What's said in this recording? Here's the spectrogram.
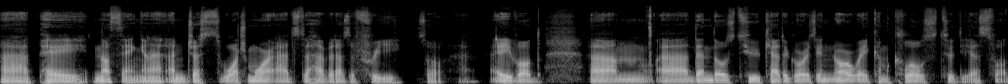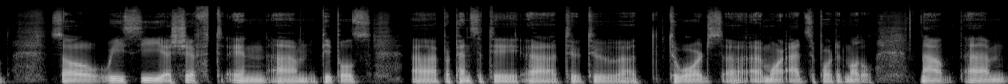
uh, pay nothing and, and, just watch more ads to have it as a free so uh, AVOD, um, uh, then those two categories in Norway come close to the SVOD. So we see a shift in um, people's uh, propensity uh, to to uh, towards uh, a more ad supported model. Now, um,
